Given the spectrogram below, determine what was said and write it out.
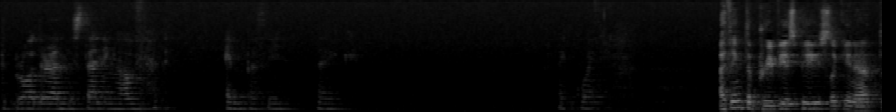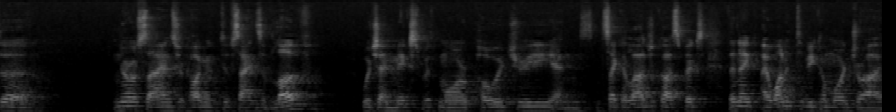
the broader understanding of empathy? Like, like what? I think the previous piece, looking at the neuroscience or cognitive science of love, which I mixed with more poetry and psychological aspects, then I, I wanted to become more dry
